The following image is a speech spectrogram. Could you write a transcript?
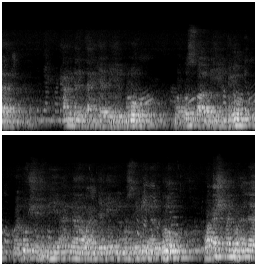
لله. حمدا تحيا به القلوب وتصفى به الجنوب وتكشف به عنا وعن جميع المسلمين الكروب وأشهد أن لا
